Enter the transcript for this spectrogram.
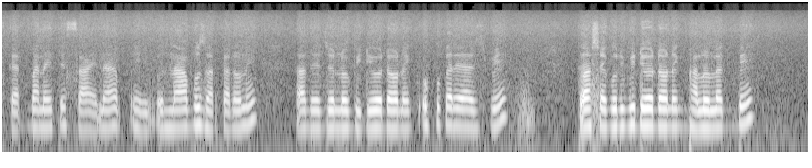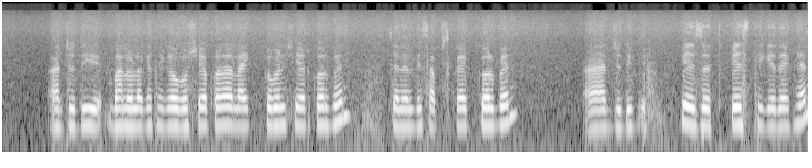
স্কার্ট বানাইতে চায় না না বোঝার কারণে। তাদের জন্য ভিডিওটা অনেক উপকারে আসবে। তো আশা করি ভিডিওটা অনেক ভালো লাগবে। আর যদি ভালো লাগে থাকে, অবশ্যই আপনারা লাইক, কমেন্ট, শেয়ার করবেন। চ্যানেলটি সাবস্ক্রাইব করবেন। আর যদি পেজ পেজ থেকে দেখেন,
